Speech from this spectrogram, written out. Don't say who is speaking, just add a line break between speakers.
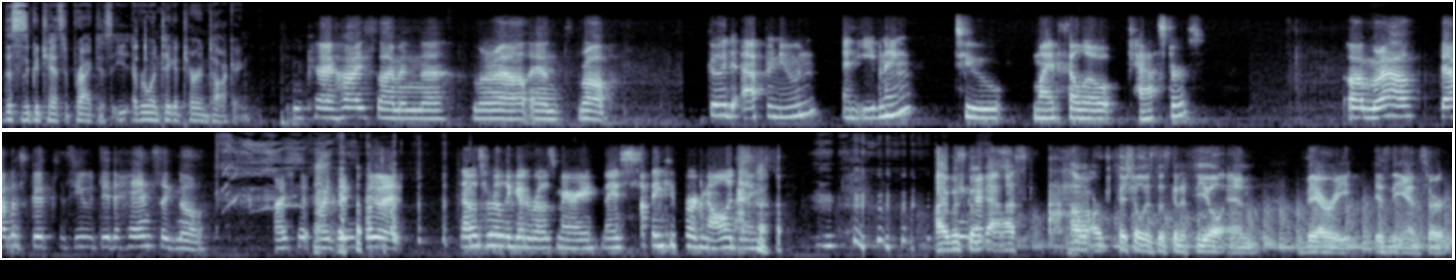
This is a good chance to practice. E- Everyone take a turn talking.
Okay, hi Simon, uh, Morale, and Rob.
Good afternoon and evening to my fellow casters.
Uh, Morale, that was good because you did a hand signal. I should, I didn't do it.
That was really good, Rosemary. Nice. Thank you for acknowledging.
I was going to ask how artificial is this going to feel, and very is the answer.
